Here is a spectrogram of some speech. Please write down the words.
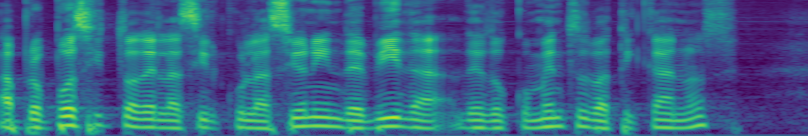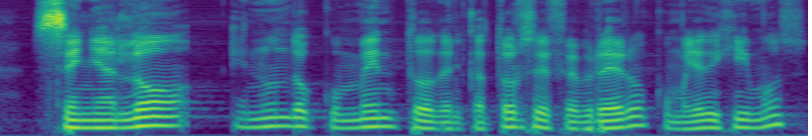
a propósito de la circulación indebida de documentos vaticanos, señaló en un documento del 14 de febrero, como ya dijimos,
